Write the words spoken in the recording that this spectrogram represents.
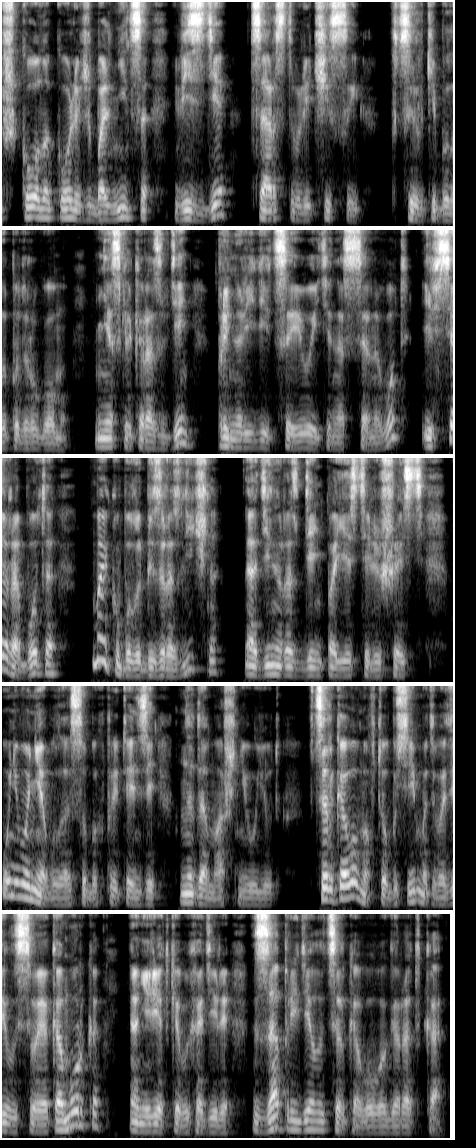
Школа, колледж, больница – везде царствовали часы. В цирке было по-другому. Несколько раз в день принарядиться и выйти на сцену – вот и вся работа. Майку было безразлично, один раз в день поесть или шесть. У него не было особых претензий на домашний уют. В цирковом автобусе им отводилась своя коморка, они редко выходили за пределы циркового городка.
